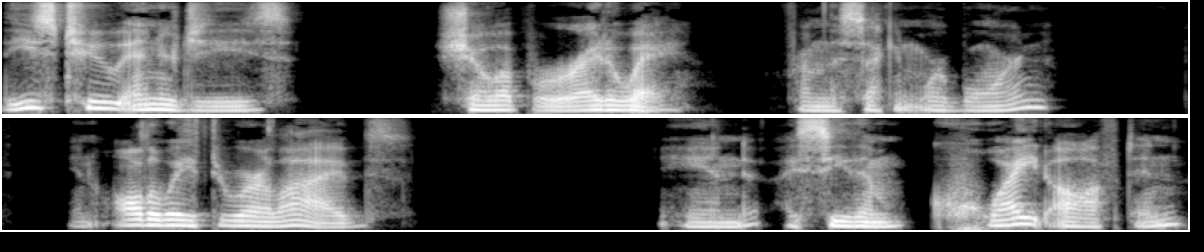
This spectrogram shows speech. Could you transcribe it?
these two energies show up right away from the second we're born and all the way through our lives. And I see them quite often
